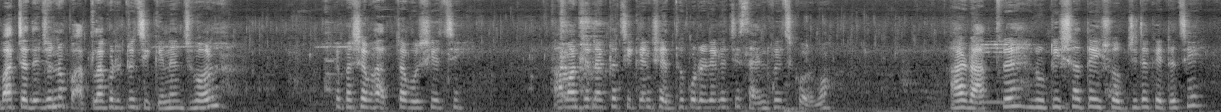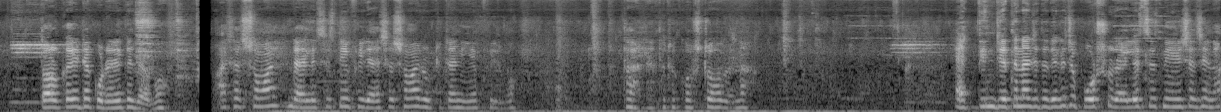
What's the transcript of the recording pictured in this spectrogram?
বাচ্চাদের জন্য পাতলা করে একটু চিকেনের ঝোল। এপাশে ভাতটা বসিয়েছি। আমার জন্য একটা চিকেন সেদ্ধ করে রেখেছি, স্যান্ডউইচ করব। আর রাত্রে রুটির সাথে এই সবজিটা কেটেছি, তরকারিটা করে রেখে যাব। আসার সময় ডায়ালিসিস নিয়ে ফিরে আসার সময় রুটিটা নিয়ে ফিরবো। তাহলে এতটা কষ্ট হবে না। একদিন যেতে না যেতে দেখেছ পরশু ডায়ালিসিস নিয়ে এসেছি না?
